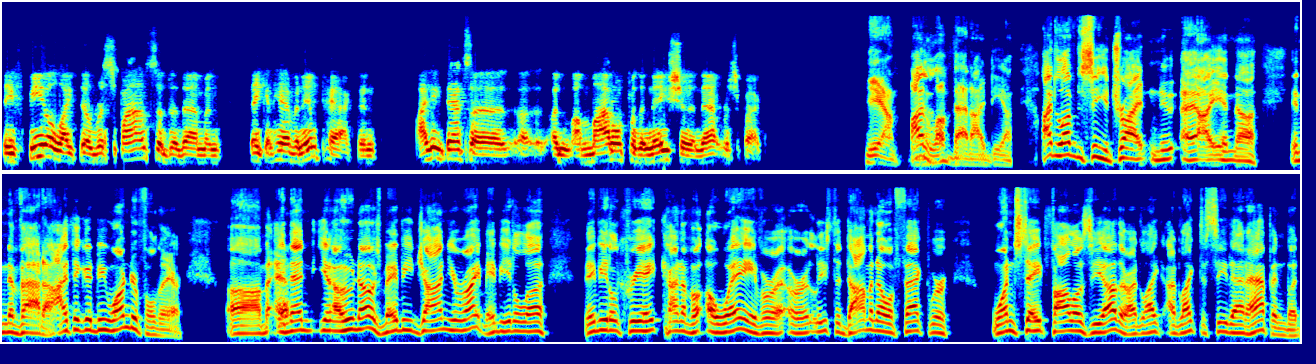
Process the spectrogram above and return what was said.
they feel like they're responsive to them and they can have an impact. And I think that's a, a, a model for the nation in that respect. Yeah, I love that idea. I'd love to see you try it in New, uh, in uh, in Nevada. I think it'd be wonderful there. Um, and then you know who knows? Maybe John, you're right. Maybe it'll uh, maybe it'll create kind of a, a wave or or at least a domino effect where one state follows the other. I'd like I'd like to see that happen. But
